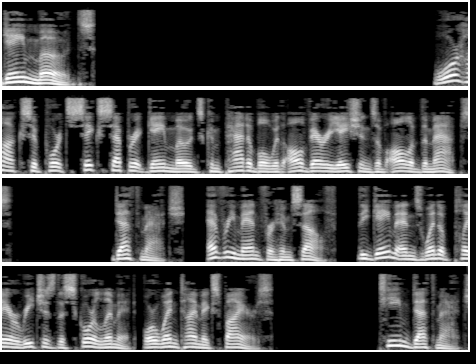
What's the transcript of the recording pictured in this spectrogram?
Game modes Warhawk supports six separate game modes compatible with all variations of all of the maps. Deathmatch. Every man for himself. The game ends when a player reaches the score limit, or when time expires. Team Deathmatch.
